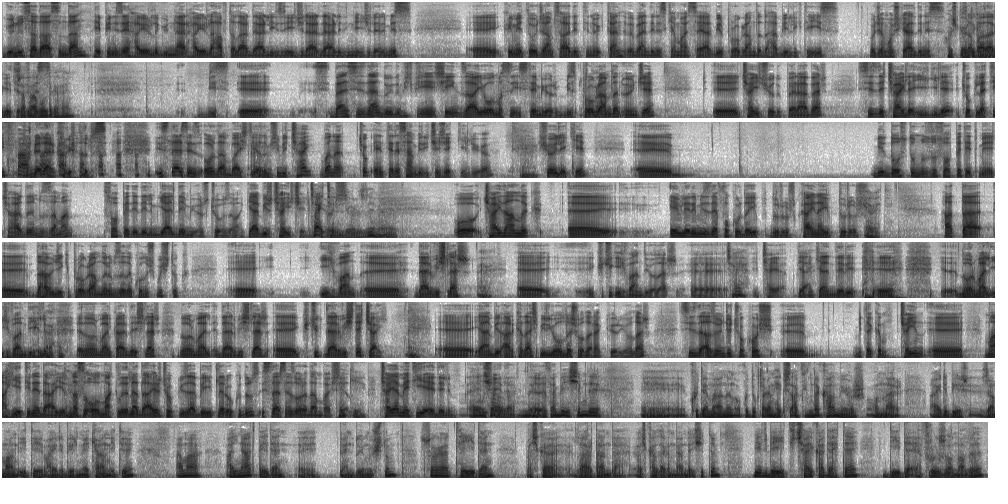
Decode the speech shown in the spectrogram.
Gönül Sadası'ndan hepinize hayırlı günler, hayırlı haftalar değerli izleyiciler, değerli dinleyicilerimiz. Ee, kıymetli hocam Saadettin Ökten ve bendeniz Kemal Sayar bir programda daha birlikteyiz. Hocam hoş geldiniz. Hoş gördük. Safalar efendim. getirdiniz. Safa bulduk efendim. Biz e, ben sizden duyduğum hiçbir şeyin, şeyin zayi olmasını istemiyorum. Biz programdan önce e, çay içiyorduk beraber. Siz de çayla ilgili çok latif cümleler kuruyordunuz. İsterseniz oradan başlayalım. Evet. Şimdi çay bana çok enteresan bir içecek geliyor. Evet. Şöyle ki e, bir dostumuzu sohbet etmeye çağırdığımız zaman sohbet edelim gel demiyoruz çoğu zaman. Gel bir çay içelim Çay diyoruz. içelim diyoruz değil mi? Evet. O çaydanlık e, evlerimizde fokurdayıp durur, kaynayıp durur. Evet. Hatta e, daha önceki programlarımızda da konuşmuştuk. E, ihvan e, dervişler Evet. e, küçük ihvan diyorlar e, Çaya. çaya. Yani kendileri e, normal ihvan diyelim, E, normal kardeşler, normal dervişler, e, küçük dervişte çay. E, yani bir arkadaş, bir yoldaş olarak görüyorlar. Siz de az önce çok hoş e, bir takım çayın e, mahiyetine dair, nasıl olmaklığına dair çok güzel beyitler okudunuz. İsterseniz oradan başlayalım. Peki. Çaya metiye edelim. bu. İnşallah. Evet. Tabii şimdi e, Kudemanın okuduklarının hepsi aklımda kalmıyor. Onlar ayrı bir zaman idi, ayrı bir mekan idi. Ama Ali Nihat Bey'den e, ben duymuştum. Sonra teyiden başkalardan da başkalarından da işittim. Bir beyit çay kadehte dide efruz olmalı.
